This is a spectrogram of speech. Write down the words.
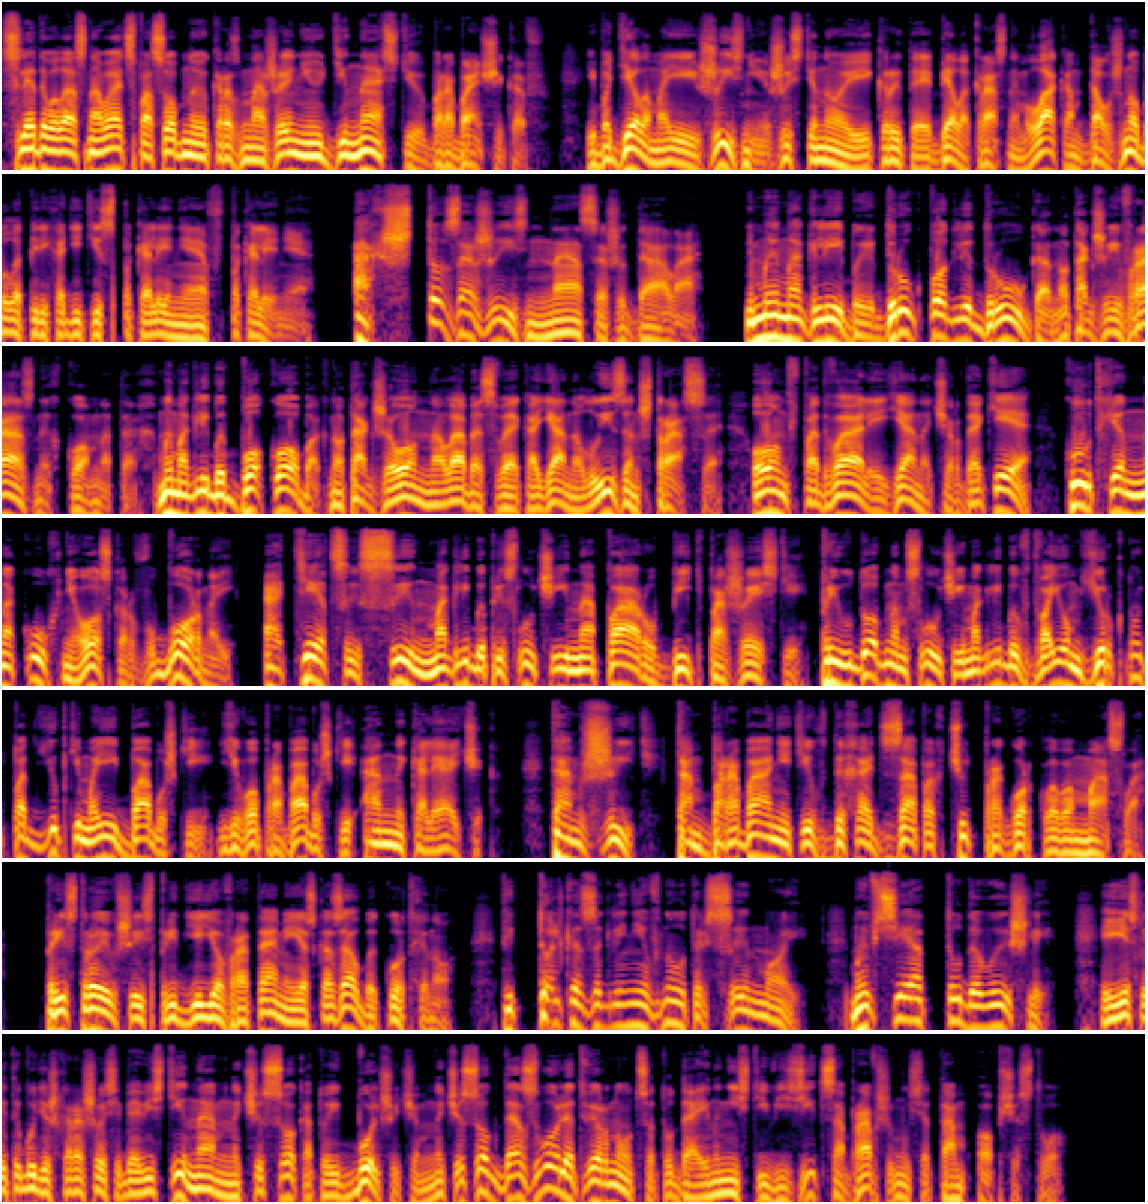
Следовало основать способную к размножению династию барабанщиков. Ибо дело моей жизни, жестяное и крытое бело-красным лаком, должно было переходить из поколения в поколение. Ах, что за жизнь нас ожидала! Мы могли бы друг подле друга, но также и в разных комнатах. Мы могли бы бок о бок, но также он на Лабесвека, я на Луизенштрассе. Он в подвале, я на чердаке. Куртхен на кухне, Оскар в уборной. Отец и сын могли бы при случае на пару бить по жести. При удобном случае могли бы вдвоем юркнуть под юбки моей бабушки, его прабабушки Анны Каляйчик. Там жить, там барабанить и вдыхать запах чуть прогорклого масла. Пристроившись пред ее вратами, я сказал бы Куртхену, «Ты только загляни внутрь, сын мой. Мы все оттуда вышли. И если ты будешь хорошо себя вести, нам на часок, а то и больше, чем на часок, дозволят вернуться туда и нанести визит собравшемуся там обществу».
